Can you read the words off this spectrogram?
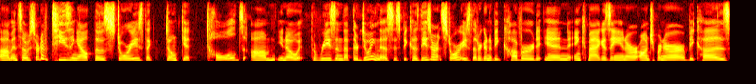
Um, and so sort of teasing out those stories that don't get told. Um, you know, the reason that they're doing this is because these aren't stories that are going to be covered in Inc. magazine or Entrepreneur because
